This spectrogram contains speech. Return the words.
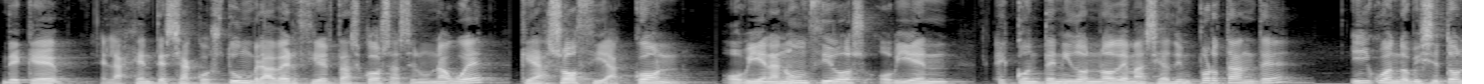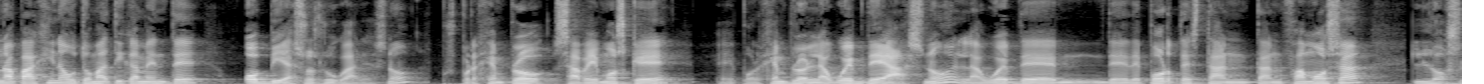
De que la gente se acostumbra a ver ciertas cosas en una web que asocia con o bien anuncios o bien contenido no demasiado importante y cuando visita una página automáticamente obvia esos lugares, ¿no? Pues por ejemplo, sabemos que, eh, por ejemplo, en la web de As, ¿no? En la web de, de deportes tan, tan famosa, los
